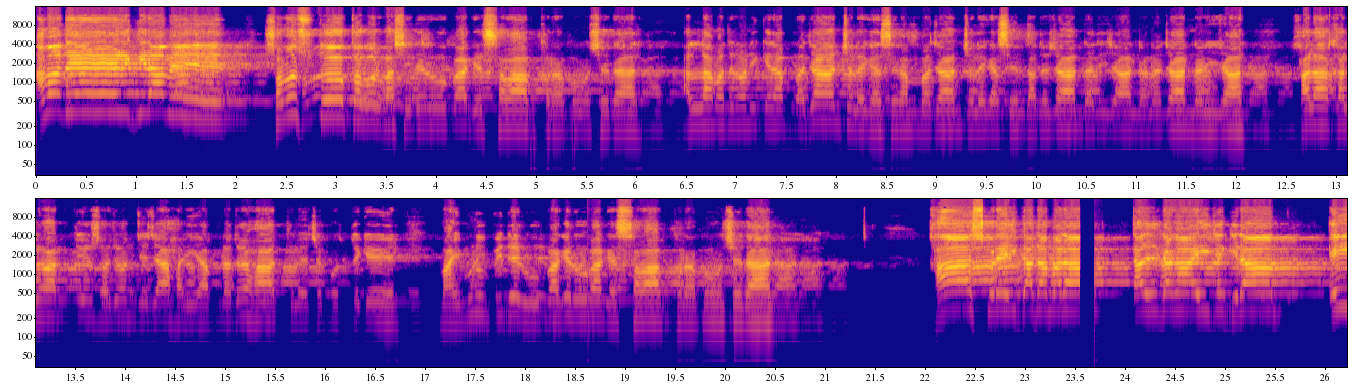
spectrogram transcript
আমাদের গ্রামে সমস্ত কবরবাসীদের উপাকে সবাব খারাপ দেন আল্লাহ আমাদের অনেকের আব্বা জান চলে গেছেন, আম্মা জান চলে গেছেন, দাদু জান, দাদি জান, নানা জান, নানি জান। খালা, খালো, আত্মীয় স্বজন যে যা হারিয়ে আপনাদের হাত তুলেছে প্রত্যেকের মাই মুরব্বীদের উপাগের উপাগের সবাব খানা পৌঁছে দেন খাস করে এই গাদামারা তালডাঙ্গা এই যে গ্রাম এই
